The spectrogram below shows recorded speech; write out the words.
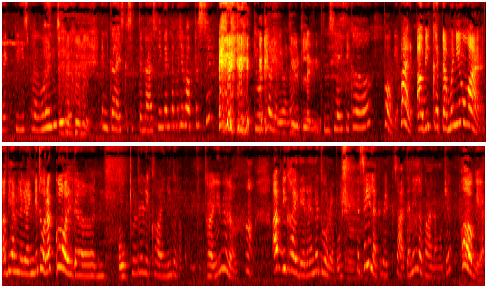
प्लीज़ भगवान जी। इनका आईज का सत्यानाश नहीं करना मुझे वापस से। क्यूट लग रही हो ना? क्यूट लग रही हो। दूसरी आइस दिखाओ हो गया। पर अभी खत्म नहीं हुआ है। अभी हम लगाएँगे थोड़ा गोल्डन ओके। थोड़ा दिखाई नहीं दे रहा। दिखाई नहीं दे रहा। हाँ अब दिखाई दे रहे है ना थोड़ा बहुत। ऐसे ही लग रहा है ज़्यादा नहीं लगाना मुझे। हो गया।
